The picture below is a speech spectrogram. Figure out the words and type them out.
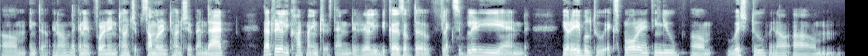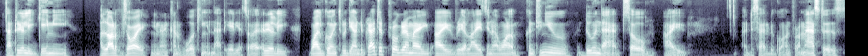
um, intern, you know, like an for an internship, summer internship, and that that really caught my interest. And it really, because of the flexibility and you're able to explore anything you um, wish to, you know, um, that really gave me a lot of joy, you know, and kind of working in that area. So I really, while going through the undergraduate program, I, I realized, you know, I want to continue doing that. So I, I decided to go on for a master's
